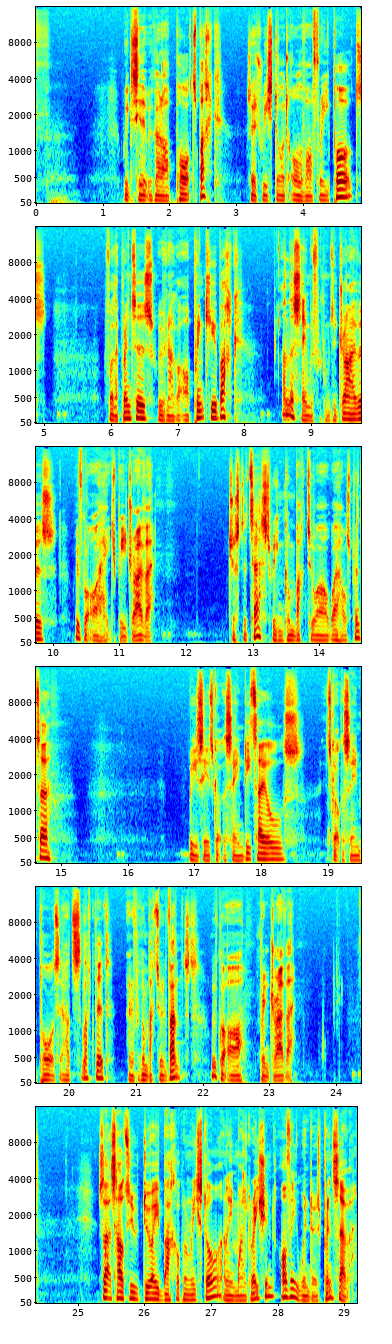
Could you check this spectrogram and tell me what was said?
We can see that we've got our ports back, so it's restored all of our free ports. For the printers, we've now got our print queue back, and the same if we come to drivers, we've got our HP driver. Just to test, we can come back to our warehouse printer, we can see it's got the same details, it's got the same ports it had selected, and if we come back to advanced, we've got our print driver. So that's how to do a backup and restore and a migration of a Windows print server.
